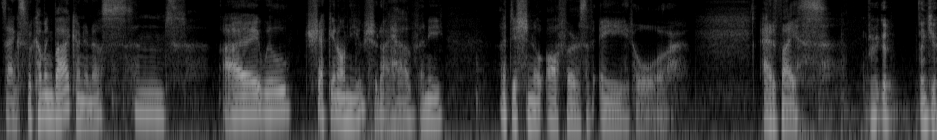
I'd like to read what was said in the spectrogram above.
Thanks for coming by, Cernunnos, and I will check in on you should I have any additional offers of aid or advice. Very good. Thank you.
